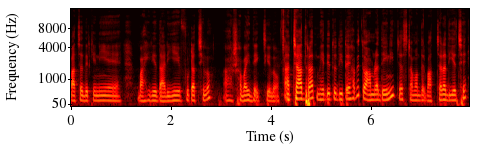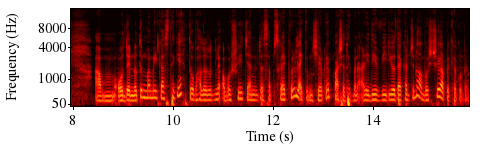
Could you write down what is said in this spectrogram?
বাচ্চাদেরকে নিয়ে বাহিরে দাঁড়িয়ে ফুটাচ্ছিল আর সবাই দেখছিল। আর চাঁদ রাত মেহেদি তো দিতেই হবে, তো আমরা দেইনি জাস্ট আমাদের বাচ্চারা দিয়েছে। ওদের নতুন মামির কাছ থেকে, তো ভালো লাগলে অবশ্যই চ্যানেলটা সাবস্ক্রাইব করে লাইক এবং শেয়ার করে পাশে থাকবেন। আর ঈদের ভিডিও দেখার জন্য অবশ্যই অপেক্ষা করবেন।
